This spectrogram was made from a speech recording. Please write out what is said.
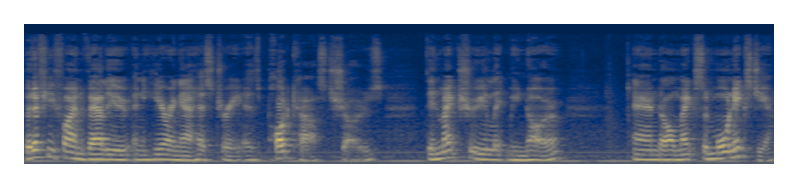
but if you find value in hearing our history as podcast shows, then make sure you let me know and I'll make some more next year.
